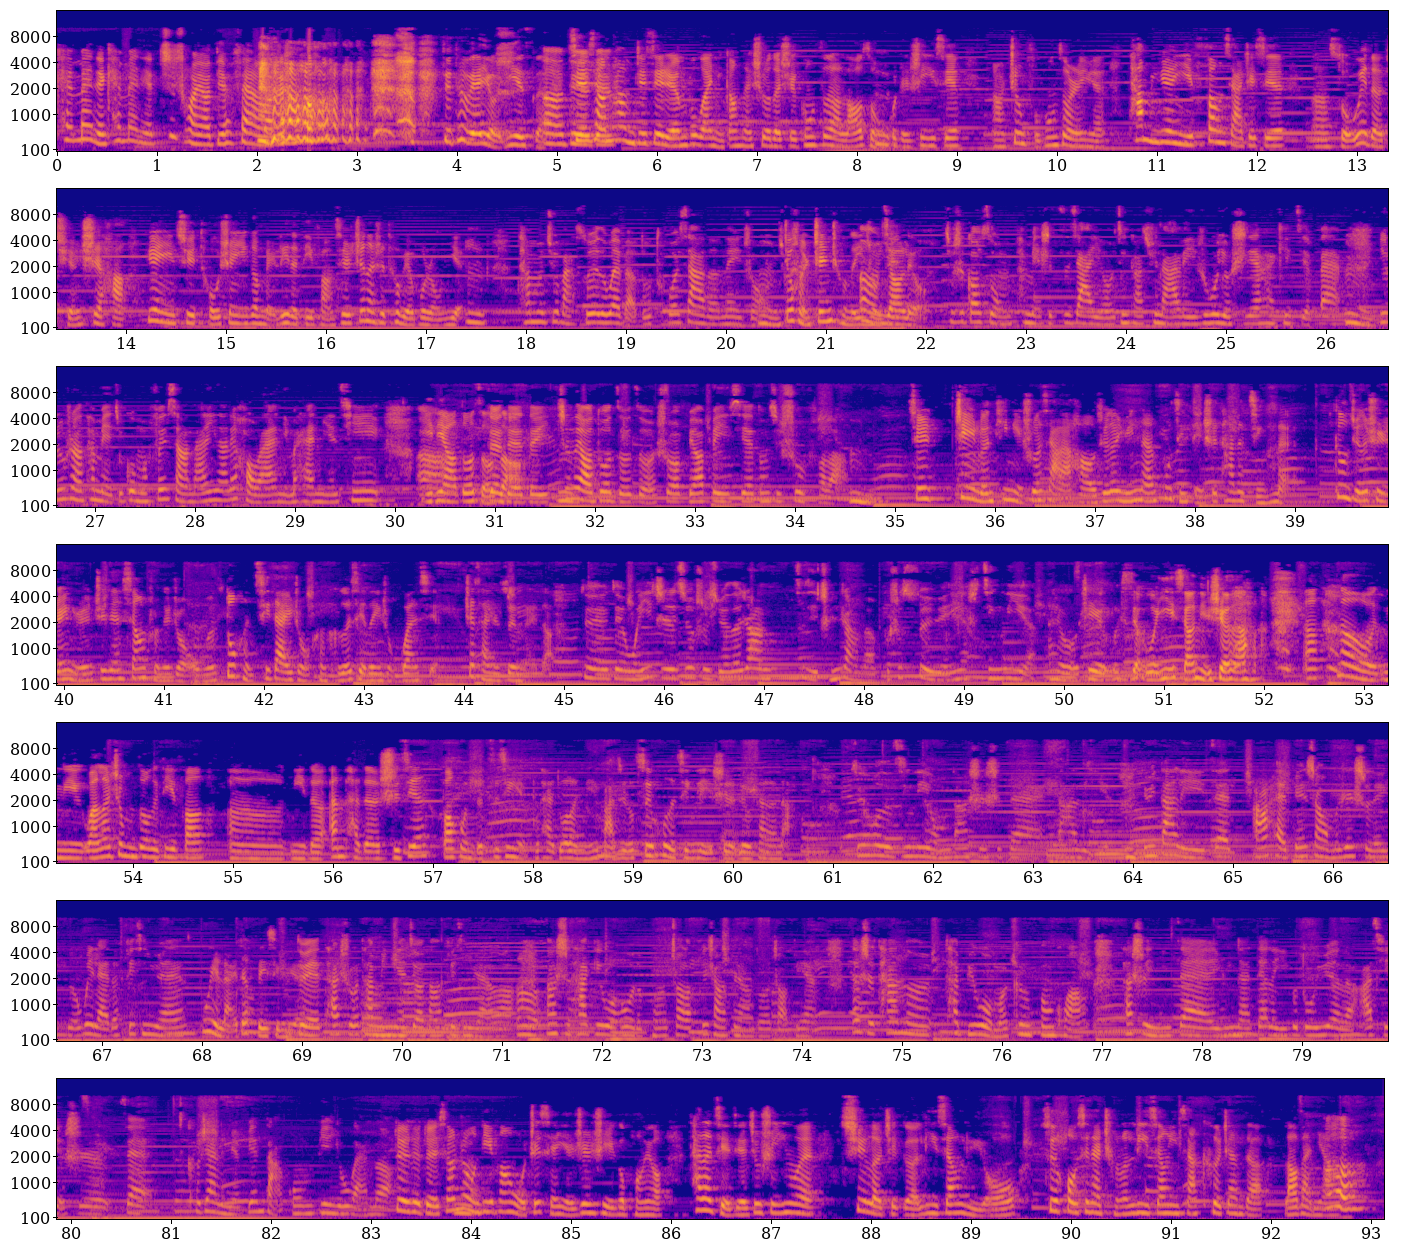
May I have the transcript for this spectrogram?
开慢点，开慢点，痔疮要变犯了，然 后 就特别有意思。嗯，其实像他们这些人，不管你刚才说的是公司的老总，或者是一些啊政府工作人员，他们愿意放下这些呃所谓的权势哈，愿意去投身一个美丽的地方，其实真的是特别不容易。嗯，他们就把所有的外表都脱下的那种，嗯就很真诚的一种交流，就是告诉我们他们也是自驾游，经常去哪里，如果有时间还可以结伴。嗯，一路上他们也就跟我们分享哪里哪里好玩，你们还年轻。一定要多走走，对对对，真的要多走走，说不要被一些东西束缚了。嗯，其实这一轮听你说下来哈，我觉得云南不仅仅是它的景美。更觉得是人与人之间相处那种，我们都很期待一种很和谐的一种关系，这才是最美的。对对，我一直就是觉得让自己成长的不是岁月，应该是经历。哎呦，这个小文艺小女生啊，啊，那我你玩了这么多个地方，嗯，你的安排的时间，包括你的资金也不太多了，你把这个最后的精力是留在了哪？最后的经历，我们当时是在大理，因为大理在洱海边上，我们认识了一个未来的飞行员。未来的飞行员，对，他说他明年就要当飞行员了。嗯，当时他给我和我的朋友照了非常非常多的照片，但是他呢，他比我们更疯狂，他是已经在云南待了一个多月了，而且是在客栈里面边打工边游玩的。对对对，像这种地方，我之前也认识一个朋友，他的姐姐就是因为。去了这个丽江旅游，最后现在成了丽江一家客栈的老板娘。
